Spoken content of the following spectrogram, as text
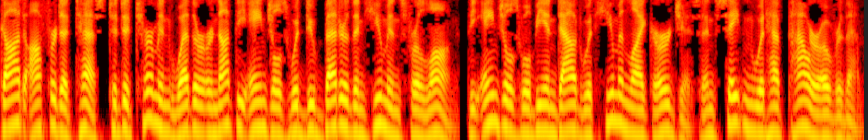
God offered a test to determine whether or not the angels would do better than humans for long. The angels will be endowed with human-like urges and Satan would have power over them.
